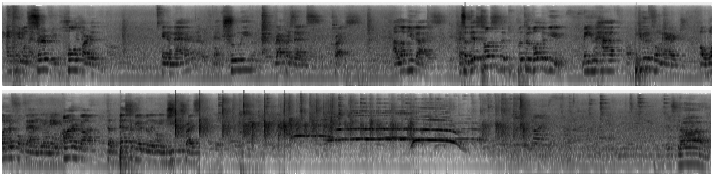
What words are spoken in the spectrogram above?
and he will serve you wholeheartedly in a manner that truly represents Christ. I love you guys. And so this toast to the both of you. May you have a beautiful marriage, a wonderful family, and may honor God the best of your ability in Jesus Christ. God.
